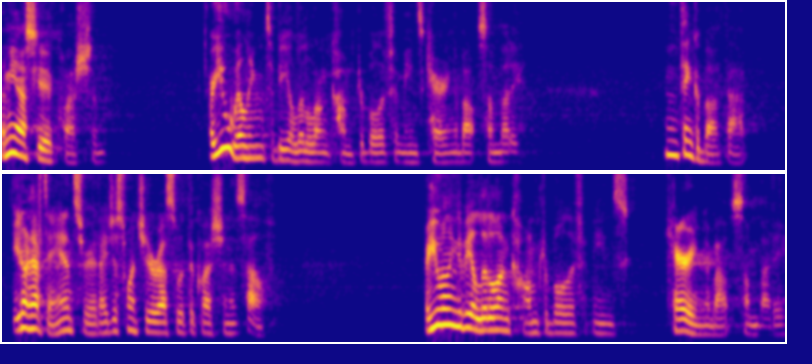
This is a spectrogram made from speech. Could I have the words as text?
Let me ask you a question. Are you willing to be a little uncomfortable if it means caring about somebody? And think about that. You don't have to answer it. I just want you to wrestle with the question itself. Are you willing to be a little uncomfortable if it means caring about somebody.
